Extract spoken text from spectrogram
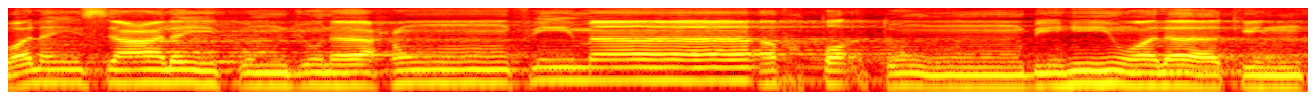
وليس عليكم جناح فيما أخطأتم به ولكن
